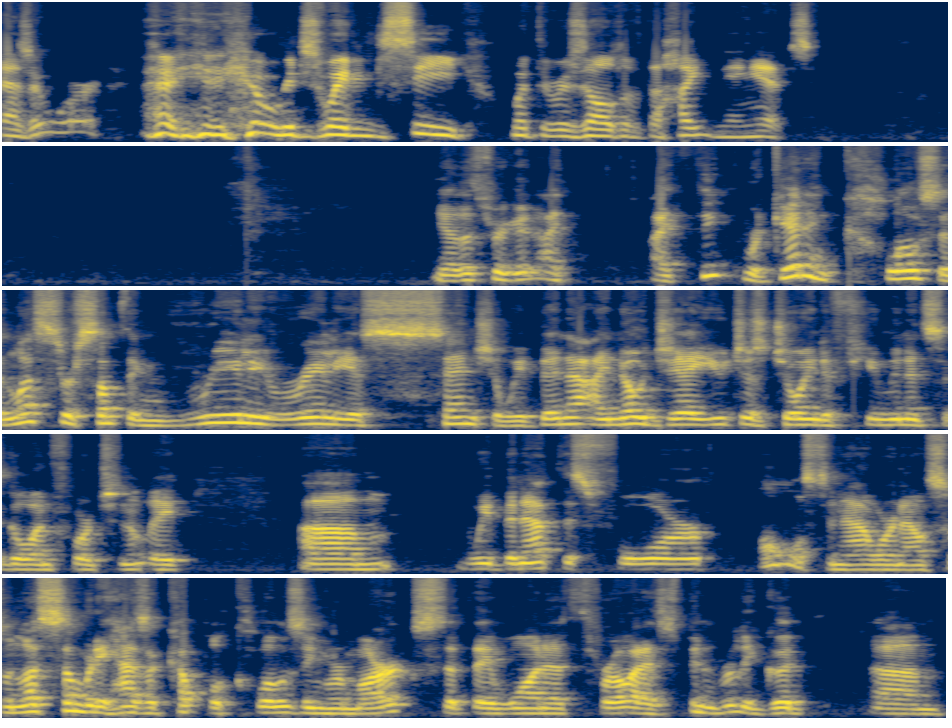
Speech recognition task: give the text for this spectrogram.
as it were. We're just waiting to see what the result of the heightening is. Yeah, that's very good. I, I think we're getting close, unless there's something really, really essential. We've been, I know, Jay, you just joined a few minutes ago, unfortunately. Um, we've been at this for almost an hour now. So, unless somebody has a couple closing remarks that they want to throw at, it's been really good um,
